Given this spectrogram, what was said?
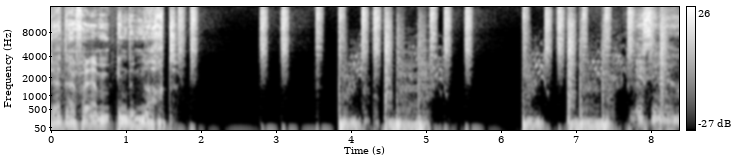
ZFM in de nacht. Lucy Lou,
